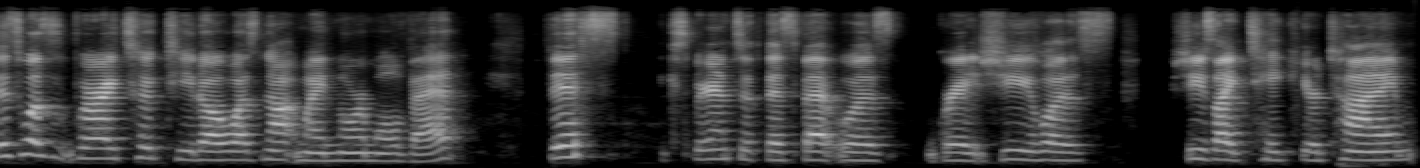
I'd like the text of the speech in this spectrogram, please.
this was where I took Tito was not my normal vet. This experience with this vet was great. She was she's like, take your time.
